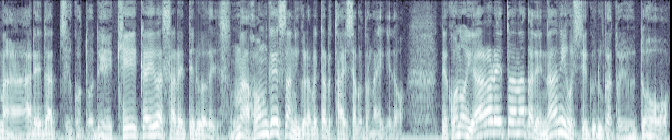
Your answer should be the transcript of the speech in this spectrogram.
まああれだっていうことで、警戒はされてるわけです。まあ本決算に比べたら大したことないけど。で、このやられた中で何をしてくるかというと、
